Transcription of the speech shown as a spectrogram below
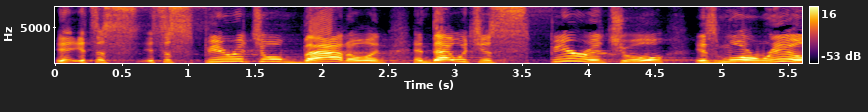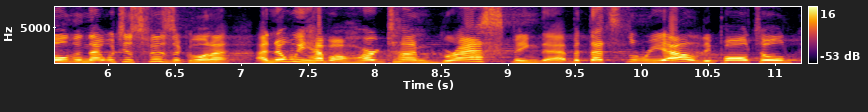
It, it's, a, it's a spiritual battle, and, and that which is spiritual is more real than that which is physical. And I, I know we have a hard time grasping that, but that's the reality. Paul told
